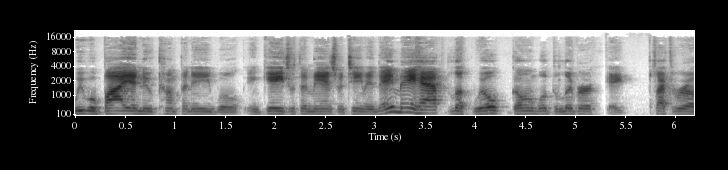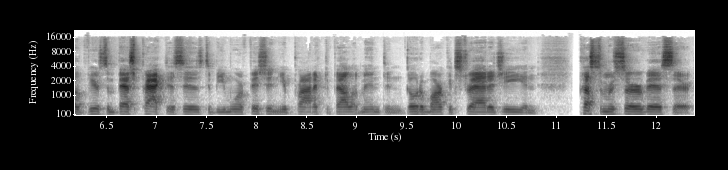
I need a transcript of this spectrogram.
we will buy a new company, we'll engage with the management team, and they may have, look, we'll go and we'll deliver a plethora of here's some best practices to be more efficient in your product development and go to market strategy and customer service or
